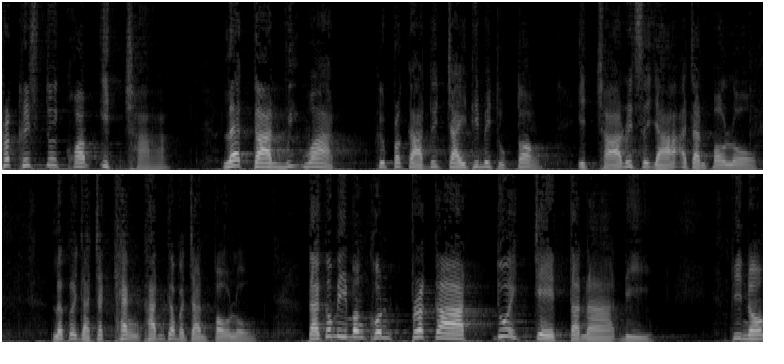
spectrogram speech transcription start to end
พระคริสต์ด้วยความอิจฉา และการวิวาท คือประกาศด้วยใจที่ไม่ถูกต้อง อิจฉาริษยาอาจารย์เปาโล แล้วก็อยากจะแข่งขันกับอาจารย์เปาโล แต่ก็มีบางคนประกาศด้วยเจตนาดี พี่น้อง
